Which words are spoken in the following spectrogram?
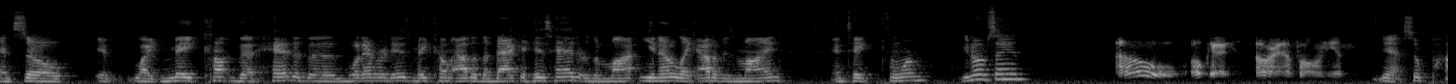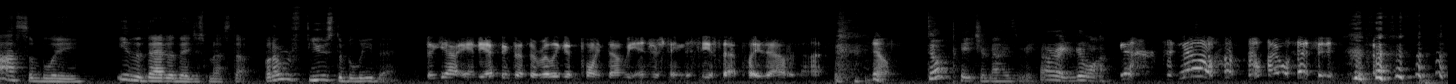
and so it like may come the head of the whatever it is may come out of the back of his head or the mind, you know, like out of his mind and take form. You know what I'm saying? oh, okay, all right, I'm following you. Yeah. So possibly either that or they just messed up, but I refuse to believe that. So yeah, Andy, I think that's a really good point. That'll be interesting to see if that plays out or not. No. Don't patronize me. All right, go on. no, I wasn't.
